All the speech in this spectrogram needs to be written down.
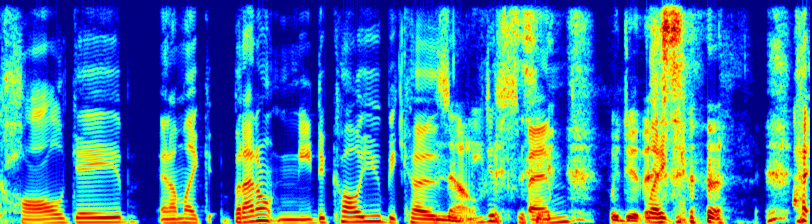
call Gabe, and I'm like, but I don't need to call you because No. we just spend We do this. Like I,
